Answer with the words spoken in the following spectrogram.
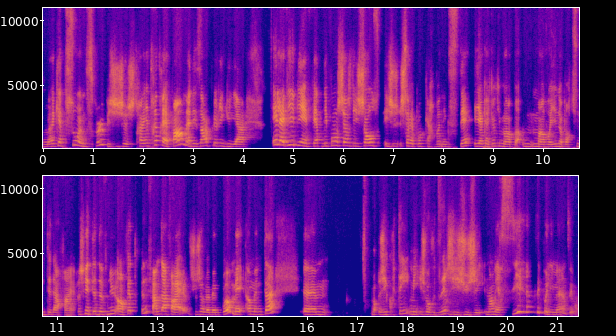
m'inquiète sous un petit peu, puis je, travaillais très, très fort, mais à des heures plus régulières. Et la vie est bien faite. Des fois, on cherche des choses et je ne savais pas que Carbone existait. Et il y a quelqu'un qui m'a envoyé une opportunité d'affaires. J'étais devenue, en fait, une femme d'affaires. Je ne savais même pas, mais en même temps, euh, Bon, j'ai écouté, mais je vais vous dire, j'ai jugé. Non, merci. c'est poliment. C'est bon.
